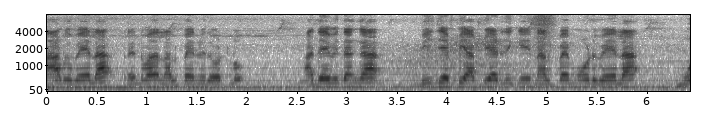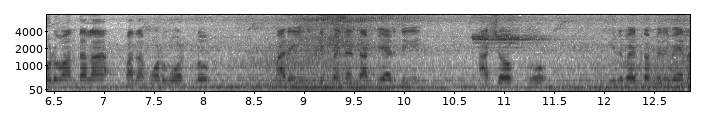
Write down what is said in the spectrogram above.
నాలుగు వేల రెండు వందల నలభై ఎనిమిది ఓట్లు. అదేవిధంగా బీజేపీ అభ్యర్థికి నలభై మూడు వేల మూడు వందల పదమూడు ఓట్లు. మరి ఇండిపెండెంట్ అభ్యర్థి అశోక్కు ఇరవై తొమ్మిది వేల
